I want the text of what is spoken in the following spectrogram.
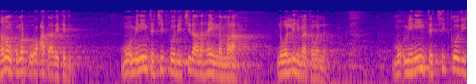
hanuunku markuu u caddaaday kadib mu'miniinta jidkoodii jidaan ahaynna mara nuwallihi maa tawallaa mu'miniinta jidkoodii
